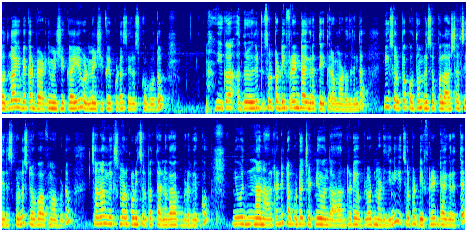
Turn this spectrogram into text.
ಬದಲಾಗಿ ಬೇಕಾದ್ರೆ ಬ್ಯಾಡಗಿ ಮೆಣ್ಸಿನ್ಕಾಯಿ, ಒಣಮೆಣ್ಸಿನ್ಕಾಯಿ ಕೂಡ ಸೇರಿಸ್ಕೋಬೋದು. ಈಗ ಅದ್ರ ಸ್ವಲ್ಪ ಡಿಫ್ರೆಂಟ್ ಆಗಿರುತ್ತೆ ಈ ಥರ ಮಾಡೋದ್ರಿಂದ. ಈಗ ಸ್ವಲ್ಪ ಕೊತ್ತಂಬರಿ ಸೊಪ್ಪು ಲಾಸ್ಟಲ್ಲಿ ಸೇರಿಸ್ಕೊಂಡು ಸ್ಟವ್ ಆಫ್ ಮಾಡಿಬಿಟ್ಟು ಚೆನ್ನಾಗಿ ಮಿಕ್ಸ್ ಮಾಡ್ಕೊಂಡು ಸ್ವಲ್ಪ ತಣ್ಣಗಾಗಿ ಬಿಡಬೇಕು ನೀವು ನಾನು ಆಲ್ರೆಡಿ ಟೊಮೊಟೊ ಚಟ್ನಿ ಒಂದು ಆಲ್ರೆಡಿ ಅಪ್ಲೋಡ್ ಮಾಡಿದ್ದೀನಿ. ಇದು ಸ್ವಲ್ಪ ಡಿಫ್ರೆಂಟ್ ಆಗಿರುತ್ತೆ.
